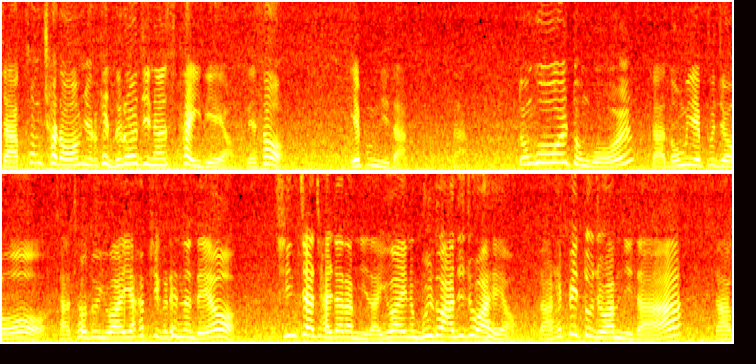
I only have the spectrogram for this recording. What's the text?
자, 콩처럼 이렇게 늘어지는 스타일이에요. 그래서 예쁩니다. 자, 동글동글. 자, 너무 예쁘죠? 자, 저도 이 아이 합식을 했는데요. 진짜 잘 자랍니다. 이 아이는 물도 아주 좋아해요. 자, 햇빛도 좋아합니다. 자,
